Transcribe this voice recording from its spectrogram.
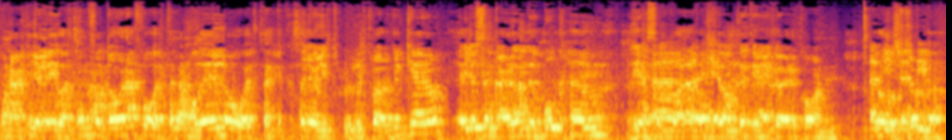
Una vez que yo le digo, este es el fotógrafo, o esta es la modelo, o este es, qué sé yo, el ilustr- ilustrador que quiero, ellos se encargan de book him y hacer Ah, toda la ya. cuestión que tiene que ver con Ya.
